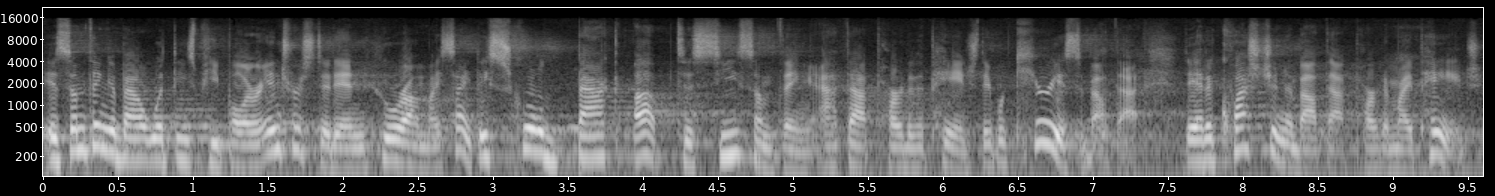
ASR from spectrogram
is something about what these people are interested in who are on my site. They scrolled back up to see something at that part of the page. They were curious about that. They had a question about that part of my page.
